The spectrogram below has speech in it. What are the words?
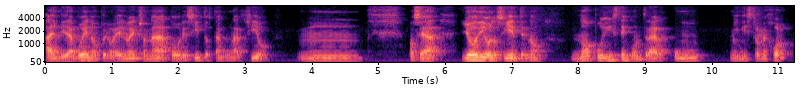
Alguien dirá, bueno, pero él no ha hecho nada, pobrecito, está en un archivo. Mm, o sea, yo digo lo siguiente, ¿no? ¿No pudiste encontrar un ministro mejor?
